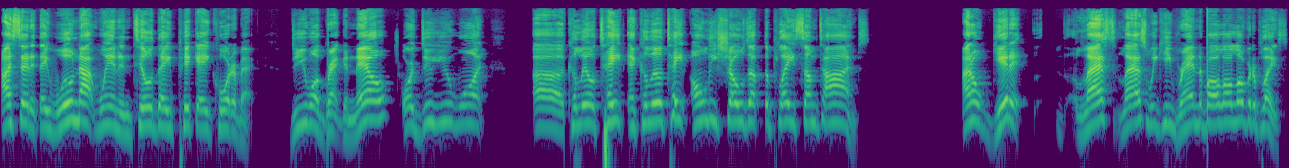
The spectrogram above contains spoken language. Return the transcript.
I said it. They will not win until they pick a quarterback. Do you want Grant Gunnell or do you want uh Khalil Tate? And Khalil Tate only shows up to play sometimes. I don't get it. Last last week he ran the ball all over the place.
